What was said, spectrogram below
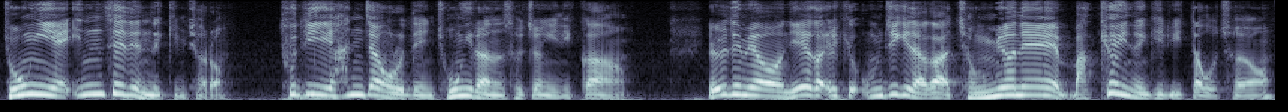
종이에 인쇄된 느낌처럼 2D 한 장으로 된 종이라는 설정이니까 예를 들면 얘가 이렇게 움직이다가 정면에 막혀 있는 길이 있다고 쳐요.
